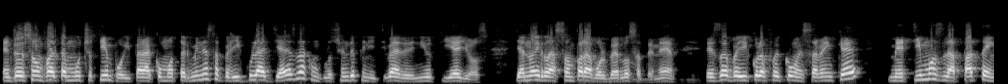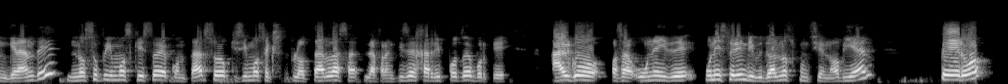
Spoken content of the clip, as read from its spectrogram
Entonces son falta mucho tiempo y para como termina esta película ya es la conclusión definitiva de Newt y ellos. Ya no hay razón para volverlos a tener. Esta película fue como, ¿saben qué? Metimos la pata en grande, no supimos qué historia contar, solo quisimos explotar la, la franquicia de Harry Potter porque algo, o sea, una, idea, una historia individual nos funcionó bien, pero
